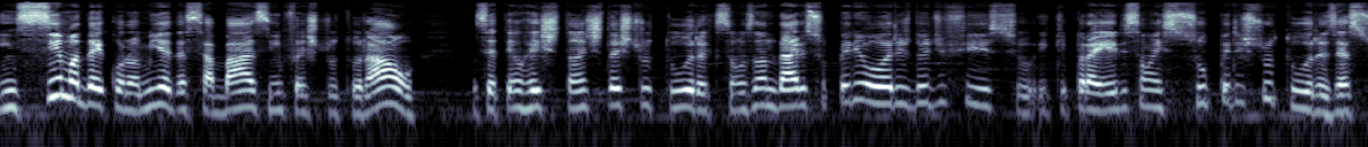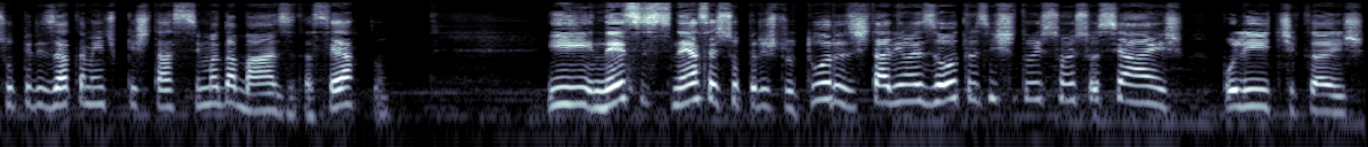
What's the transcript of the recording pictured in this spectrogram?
Em cima da economia, dessa base infraestrutural, você tem o restante da estrutura, que são os andares superiores do edifício, e que para eles são as superestruturas. É super exatamente porque está acima da base, tá certo? E nesses, nessas superestruturas estariam as outras instituições sociais, políticas,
